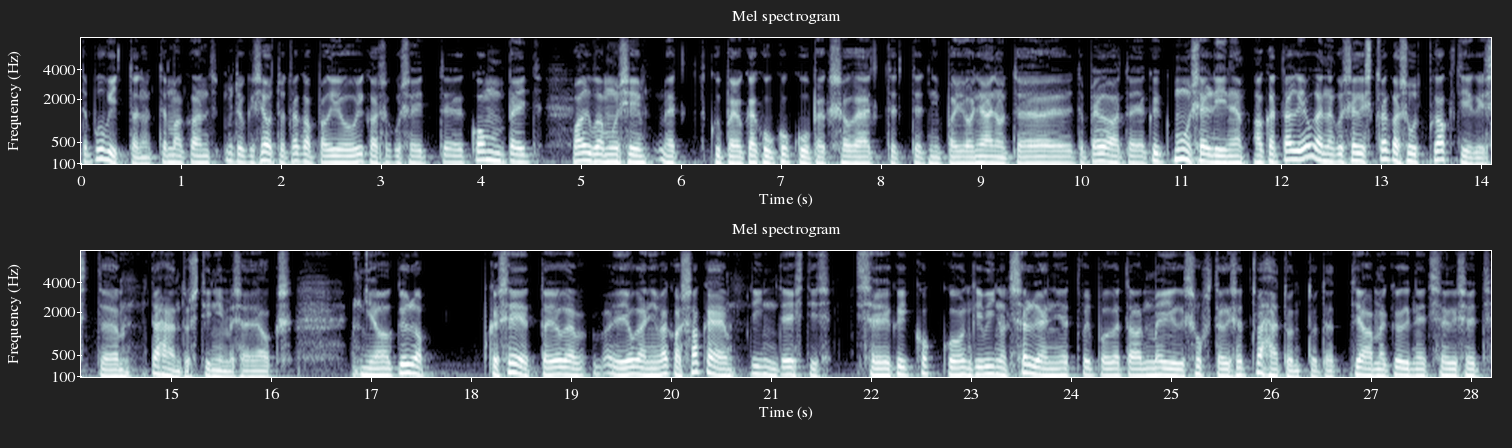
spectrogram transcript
ta huvitanud, temaga on muidugi seotud väga palju igasuguseid kombeid, arvamusi, et kui palju kägu kukub, eks ole, et, et, et nii palju on jäänud äh, elada ja kõik muu selline, aga tal ei ole nagu sellist väga suurt praktilist äh, tähendust inimese jaoks. ja küllap ka see, et ta ei ole, ei ole nii väga sage lind Eestis see kõik kokku ongi viinud selleni, et võib-olla ta on meil suhteliselt vähe tuntud, et teame küll neid selliseid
